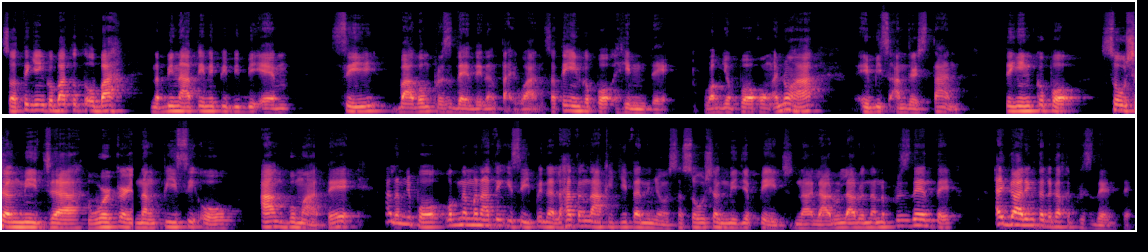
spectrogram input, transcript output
So tingin ko ba totoo ba na binati ni PBBM si bagong presidente ng Taiwan? Sa tingin ko po hindi. Huwag niyo po akong ano ha, i-misunderstand. Tingin ko po social media worker ng PCO ang bumati. Alam niyo po, wag naman nating isipin na lahat ng nakikita ninyo sa social media page na lalo-lalo na ng presidente ay galing talaga kay presidente.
